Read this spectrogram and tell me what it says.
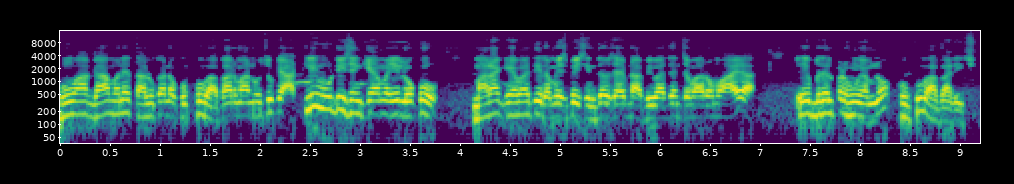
હું આ ગામ અને તાલુકાનો ખૂબ ખૂબ આભાર માનું છું કે આટલી મોટી સંખ્યામાં એ લોકો મારા કહેવાથી રમેશભાઈ સિંધવ સાહેબના અભિવાદન સમારોહમાં આવ્યા, તો એ બદલ પણ હું એમનો ખૂબ ખૂબ આભારી છું.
